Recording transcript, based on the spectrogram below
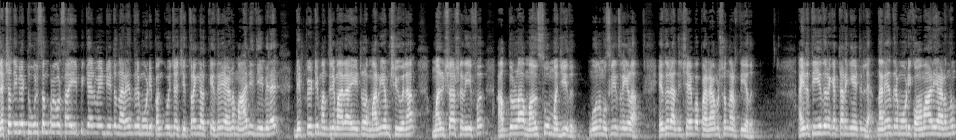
ലക്ഷദ്വീപിലെ ടൂറിസം പ്രോത്സാഹിപ്പിക്കാൻ വേണ്ടിയിട്ട് നരേന്ദ്രമോദി പങ്കുവച്ച ചിത്രങ്ങൾക്കെതിരെയാണ് മാലിദ്വീപിലെ ഡെപ്യൂട്ടി മന്ത്രിമാരായിട്ടുള്ള മറിയം ഷിയൂന മൽഷ ഷെരീഫ് അബ്ദുള്ള മഹസൂം മജീദ് മൂന്ന് മുസ്ലിം സ്ത്രീകളാണ് എന്നൊരു അധിക്ഷേപ പരാമർശം നടത്തിയത്. അതിന്റെ തീയതി കെട്ടടങ്ങിയിട്ടില്ല. നരേന്ദ്രമോദി കോമാളിയാണെന്നും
